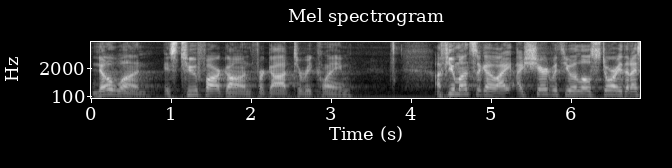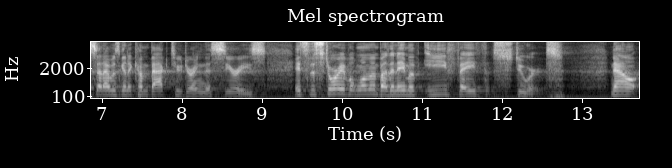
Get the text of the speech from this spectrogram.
No one is too far gone for God to reclaim. A few months ago, I, I, shared with you a little story that I said I was going to come back to during this series. It's the story of a woman by the name of E. Faith Stewart. Now,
